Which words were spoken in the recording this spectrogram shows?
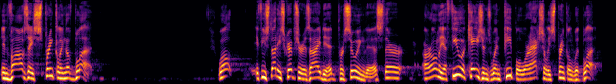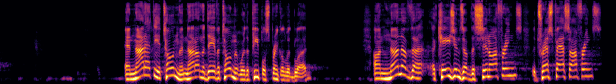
involves a sprinkling of blood? Well, if you study scripture as I did, pursuing this, there are only a few occasions when people were actually sprinkled with blood. And not at the atonement, not on the day of atonement were the people sprinkled with blood. On none of the occasions of the sin offerings, the trespass offerings,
